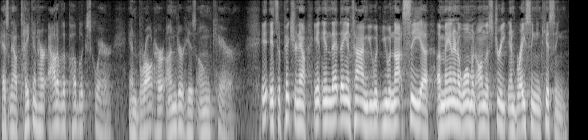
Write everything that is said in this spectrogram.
has now taken her out of the public square and brought her under his own care. It, it's a picture now. In, in, that day and time, you would, you would not see a, a man and a woman on the street embracing and kissing.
